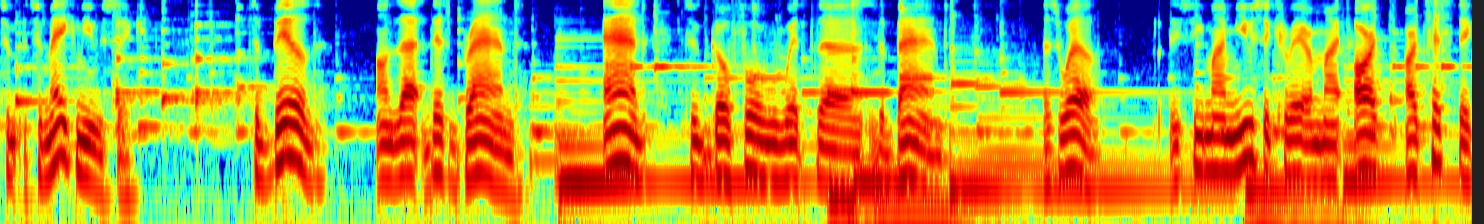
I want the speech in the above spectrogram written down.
to to make music to build on that this brand and to go forward with the the band as well. You see my music career my art artistic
